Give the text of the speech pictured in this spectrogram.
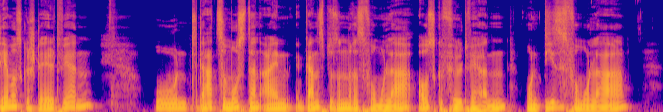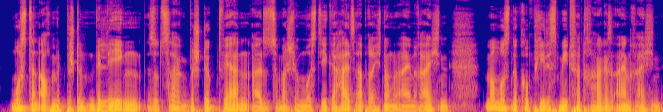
der muss gestellt werden. Und dazu muss dann ein ganz besonderes Formular ausgefüllt werden. Und dieses Formular muss dann auch mit bestimmten Belegen sozusagen bestückt werden. Also zum Beispiel muss die Gehaltsabrechnungen einreichen, man muss eine Kopie des Mietvertrages einreichen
